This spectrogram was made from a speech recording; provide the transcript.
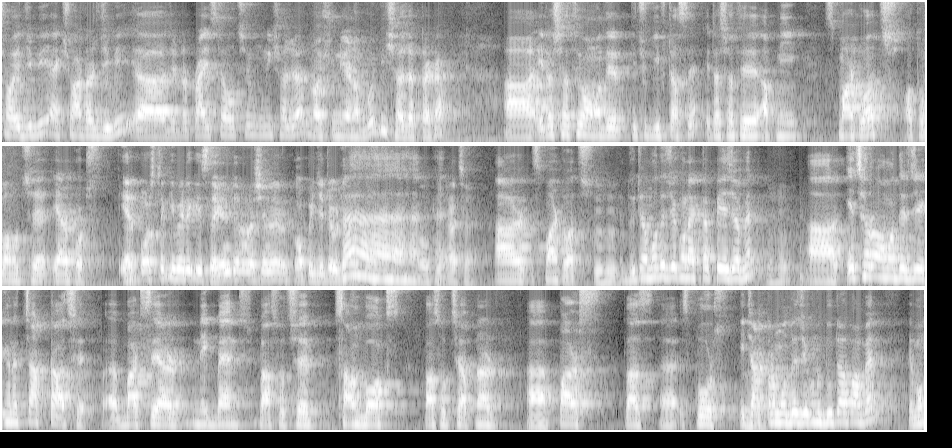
ছয় জিবি একশো আঠাশ জিবি যেটার প্রাইসটা হচ্ছে উনিশ হাজার নয়শো নিরানব্বই বিশ হাজার টাকা। এটার সাথেও আমাদের কিছু গিফট আছে। এটার সাথে আপনি স্মার্ট ওয়াচ অথবা হচ্ছে এয়ারপডস এয়ারপডসটা কি এটা কি সেকেন্ড জেনারেশনের কপি যেটা ওটা হ্যাঁ, হ্যাঁ, হ্যাঁ, হ্যাঁ, ওকে হ্যাঁ। আচ্ছা। আর স্মার্ট ওয়াচ দুইটার মধ্যে যে কোনো একটা পেয়ে যাবেন। আর এছাড়াও আমাদের যে এখানে চারটা আছে buds air neck band plus হচ্ছে সাউন্ড বক্স প্লাস হচ্ছে আপনার পার্টস প্লাস স্পোর্টস এই চারটার মধ্যে যে কোনো দুটা পাবেন। এবং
